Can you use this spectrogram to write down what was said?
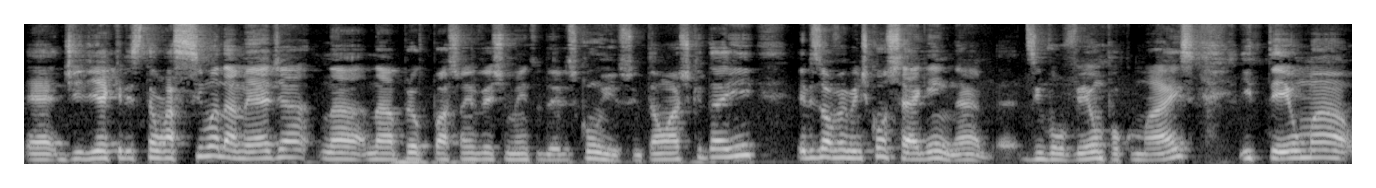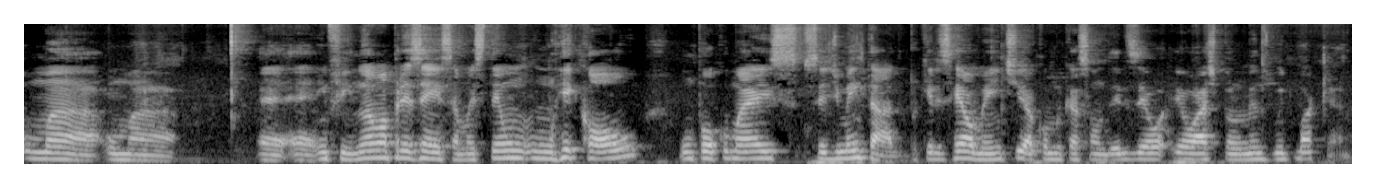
é, diria que eles estão acima da média na, na preocupação e investimento deles com isso. Então, acho que daí eles obviamente conseguem né, desenvolver um pouco mais e ter uma, uma, uma é, é, enfim, não é uma presença, mas ter um, um recall um pouco mais sedimentado, porque eles realmente, a comunicação deles, eu, eu acho pelo menos muito bacana.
